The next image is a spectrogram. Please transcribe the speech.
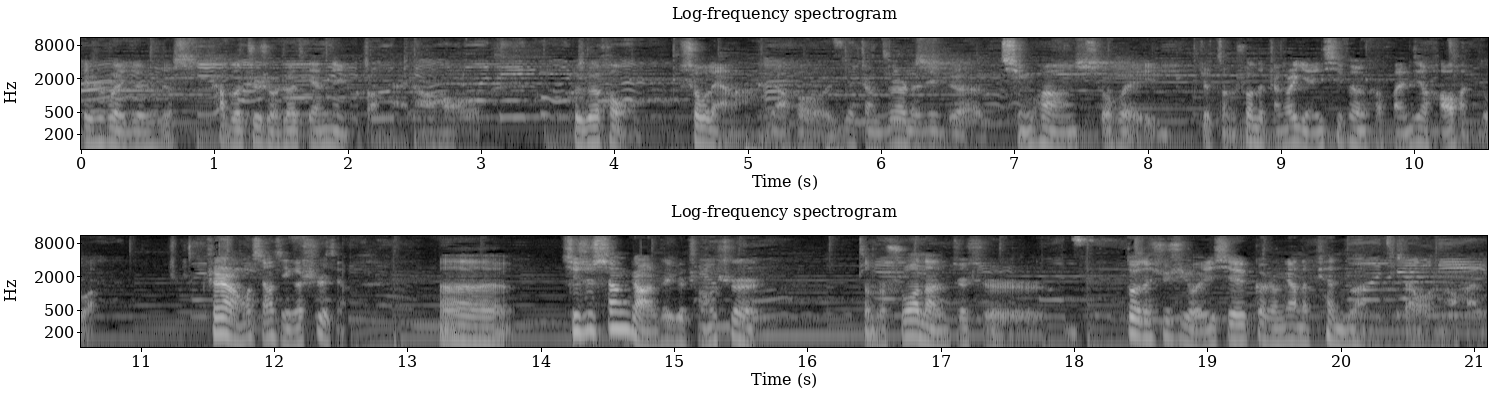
黑社会就是差不多只手遮天那种状态，然后回归后。收敛了，然后也整个的这个情况就会就怎么说呢？整个演艺气氛和环境好很多。这让我想起一个事情，呃，其实香港这个城市怎么说呢？就是断断续续有一些各种各样的片段在我脑海里。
